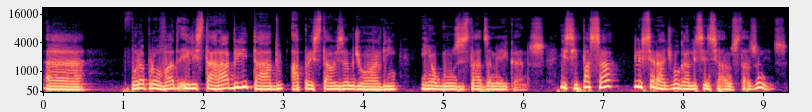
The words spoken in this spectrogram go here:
uh, for aprovado, ele estará habilitado a prestar o exame de ordem em alguns estados americanos. E se passar, ele será advogado licenciado nos Estados Unidos.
